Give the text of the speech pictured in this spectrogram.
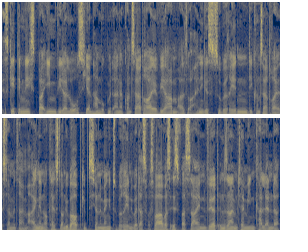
es geht demnächst bei ihm wieder los hier in Hamburg mit einer Konzertreihe. Wir haben also einiges zu bereden. Die Konzertreihe ist da mit seinem eigenen Orchester und überhaupt gibt es ja eine Menge zu bereden über das, was war, was ist, was sein wird in seinem Terminkalender.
